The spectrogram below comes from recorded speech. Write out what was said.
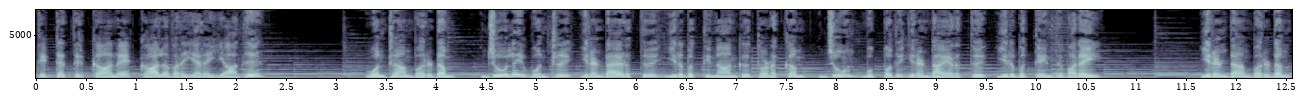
திட்டத்திற்கான காலவரையறை யாது ஒன்றாம் வருடம் ஜூலை ஒன்று இரண்டாயிரத்து இருபத்தி நான்கு தொடக்கம் ஜூன் முப்பது இரண்டாயிரத்து இருபத்தைந்து வரை. இரண்டாம் வருடம்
